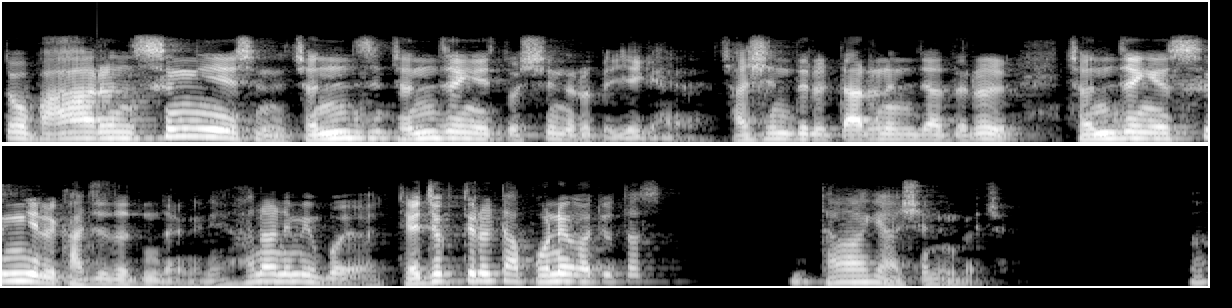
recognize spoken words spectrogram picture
또 바알은 승리의 신, 전, 전쟁의 또 신으로도 얘기해요. 자신들을 따르는 자들을 전쟁의 승리를 가져다 준다는 거니. 하나님이 뭐예요? 대적들을 다 보내가지고 다 당하게 하시는 거죠. 어?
